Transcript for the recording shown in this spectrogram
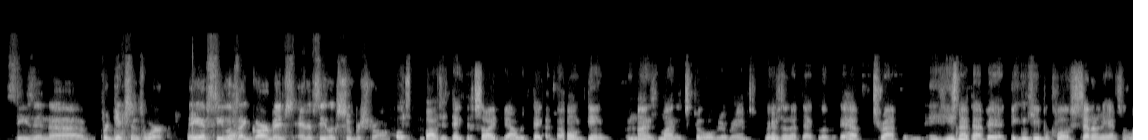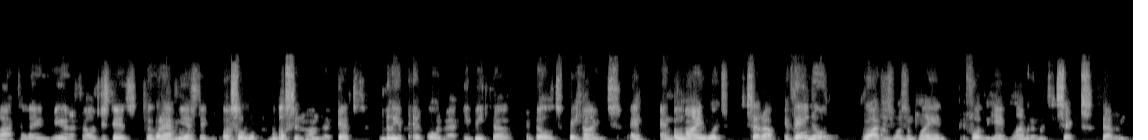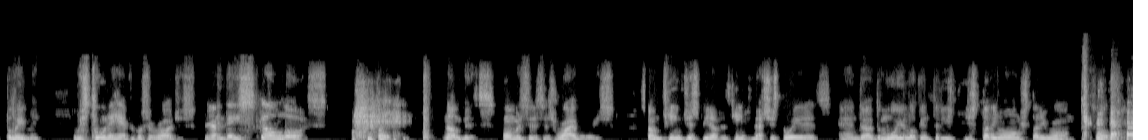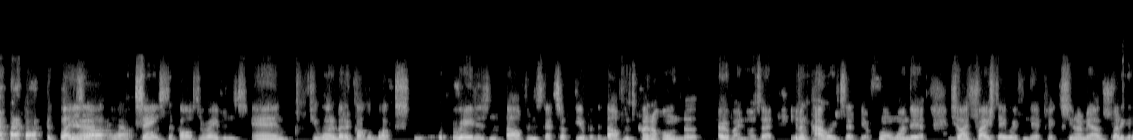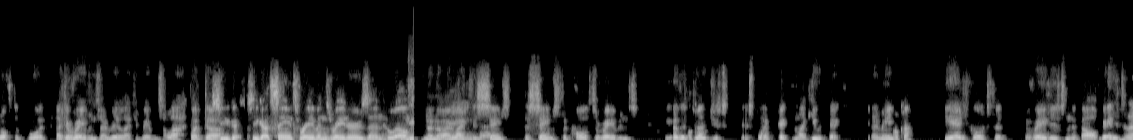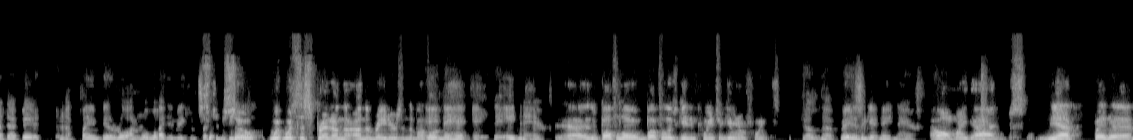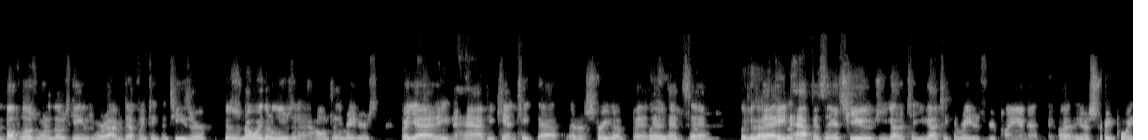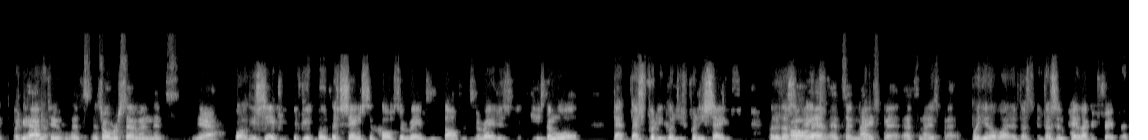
pre-season uh, predictions were, the AFC looks like garbage. NFC looks super strong. If I was to take the side, yeah, I would take the home team minus minus two over the Rams. Rams are not that good, but they have Stafford. he's not that bad. He can keep it close. Seven and a half is a lot to lay in the NFL. It just is. Look what happened yesterday. Russell Wilson on the Jets, really a bad quarterback. He beat the, the Bills three times. Okay? And the line was set up. If they knew Rodgers wasn't playing before the game, the line would have went to six, seven. Believe me, it was two and a half because of Rodgers, yeah. and they still lost. So numbers, performances, is rivalries. Some teams just beat other teams, and that's just the way it is. And uh, the more you look into these, you study long, study wrong. So the plays yeah, are yeah. Saints, the Colts, the Ravens, and if you want to bet a couple bucks with the Raiders and the Dolphins, that's up to you. But the Dolphins kind of own the. Everybody knows that. Even Cowherd said they're four one there. So I try to stay away from their picks. You know what I mean? I was trying to get off the board. Like the Ravens, I really like the Ravens a lot. But uh, so, you got, so you got Saints, Ravens, Raiders, and who else? No, no, I like the Saints, the Saints, the Colts, the Ravens, the other okay. two just just like picking like you pick. You know what I mean? Okay. The edge goes to the Raiders and the Dolphins. Raiders are not that bad. They're not playing bad at all. I don't know why they make them such a big So, what's the spread on the on the Raiders and the Buffalo? Eight and a half, eight, eight and a half. Yeah, the Buffalo Buffalo's getting points or giving up points. No, no, Raiders are getting eight and a half. Oh my God. Yeah, but uh, Buffalo's one of those games where I would definitely take the teaser because there's no way they're losing at home to the Raiders. But yeah, at eight and a half, you can't take that in a straight up bet. But That, that's uh, But you got that eight and a half is it's huge. You got to take you got to take the Raiders if you're playing at uh, you know straight point. But You you have know- to. It's it's over seven. It's yeah. Well, you see, if if you do the Saints, the Colts, the Ravens, the Dolphins, the Raiders, you tease them all. That that's pretty good. It's pretty safe. But it doesn't Oh, pay. that, That, that's a nice bet. That's a nice bet. but you know what? It does. It doesn't pay like a straight bet.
